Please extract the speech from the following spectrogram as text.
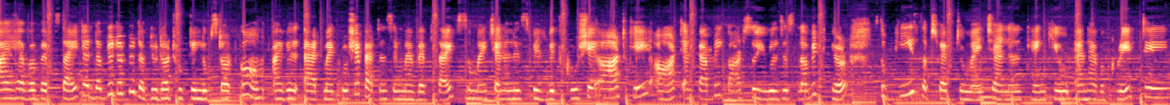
I have a website at www.hookedinloops.com. I will add my crochet patterns in my website. So my channel is filled with crochet art, clay art and fabric art. So you will just love it here. So please subscribe to my channel. Thank you and have a great day.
